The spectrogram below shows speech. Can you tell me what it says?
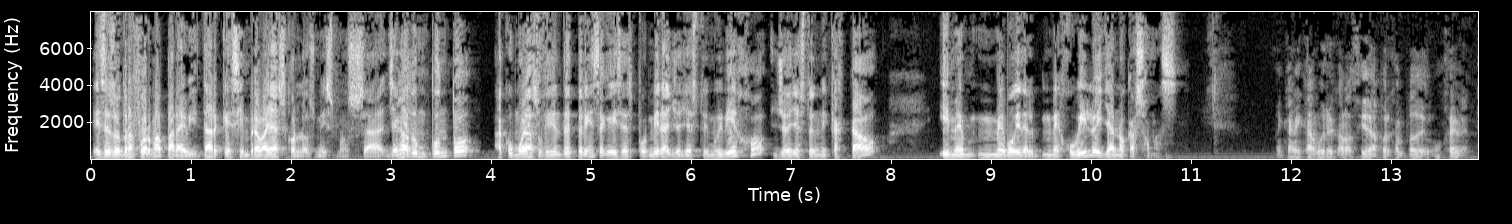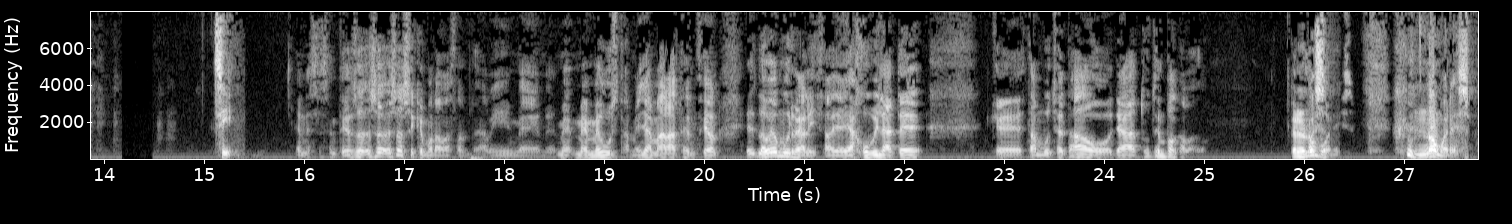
Esa es otra forma para evitar que siempre vayas con los mismos. O sea, llegado un punto, acumulas suficiente experiencia que dices, pues mira, yo ya estoy muy viejo, yo ya estoy muy cascado y me, me voy del, me jubilo y ya no caso más. Mecánica muy reconocida, por ejemplo, de Gloomhaven. Sí, En ese sentido. Eso, eso, eso sí que mola bastante. A mí me, me, me- gusta, me llama la atención. Eh, Lo veo muy realizado. Ya, ya jubílate, que está muchetado o ya tu tiempo acabado. Pero no Pues- mueres. no mueres,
